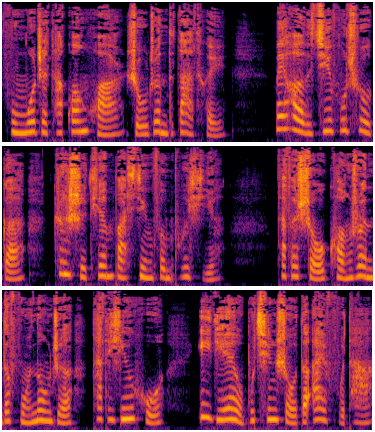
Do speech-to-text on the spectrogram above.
抚摸着她光滑柔润的大腿，美好的肌肤触感更使天霸兴奋不已。他的手狂乱的抚弄着她的阴户，一点也不轻柔的爱抚她。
